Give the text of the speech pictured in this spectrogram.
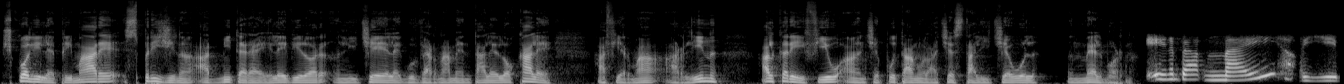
Școlile primare sprijină admiterea elevilor în liceele guvernamentale locale, afirma Arlin, al cărei fiu a început anul acesta liceul în Melbourne. In about May, the year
